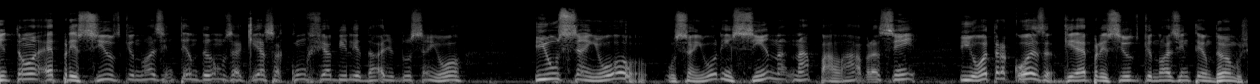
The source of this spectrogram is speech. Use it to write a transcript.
Então é preciso que nós entendamos aqui essa confiabilidade do Senhor. E o Senhor, o Senhor ensina na palavra assim. E outra coisa que é preciso que nós entendamos:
